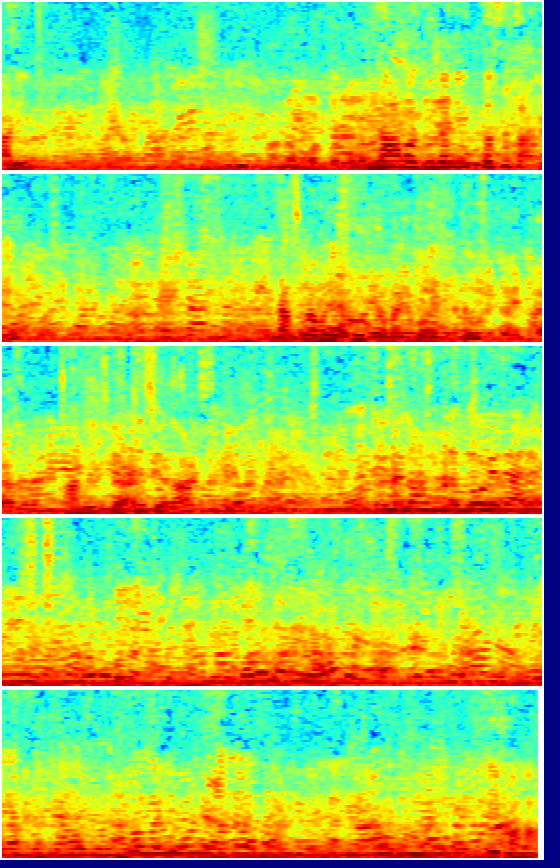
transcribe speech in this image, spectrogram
आणि ह्या बाजूलाही तसंच आहे. त्याचप्रमाणे फूड प्रोव्हाइड केलं जातं. आणि इथे सुद्धा हे पहा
